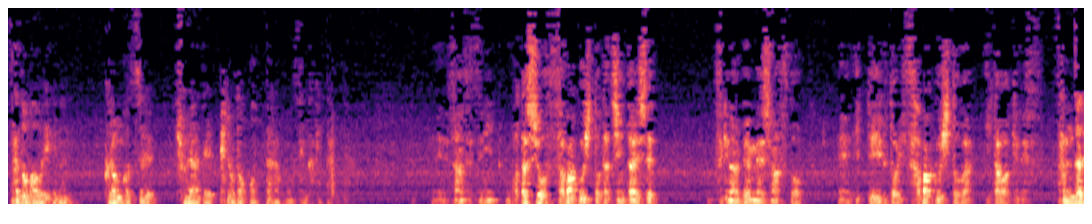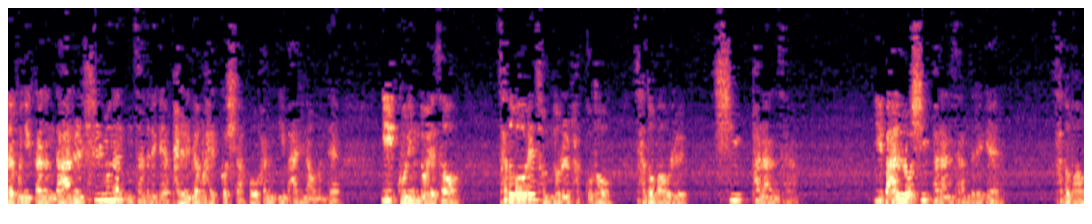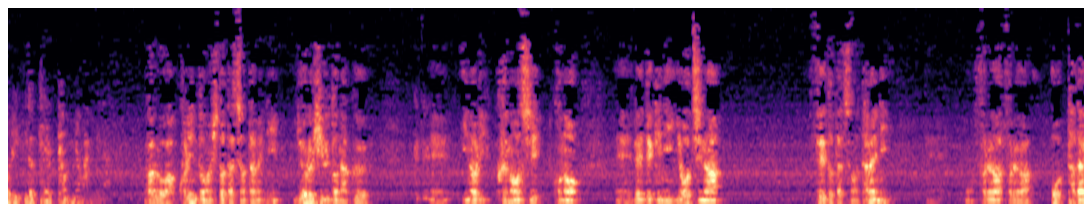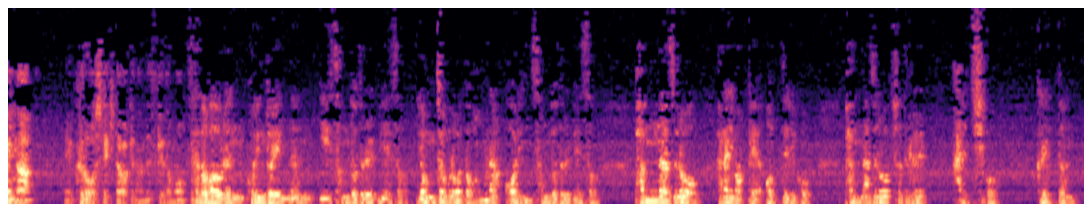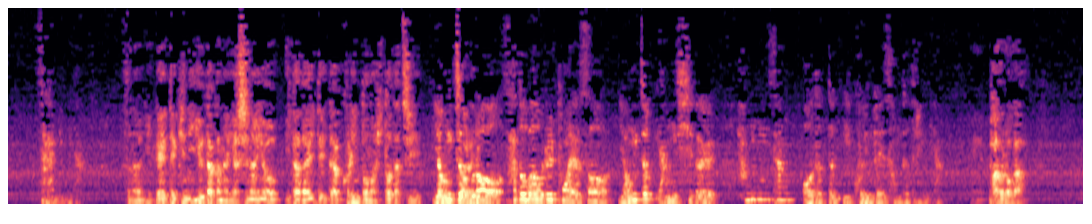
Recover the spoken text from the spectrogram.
사도 바울에게는 그런 것을 줘야 될 필요도 없다라고 생각했답니다. えー3節に、私を裁く人たちに対して、次のように弁明しますと、えー言っている通り、裁く人がいたわけです。 3절에 보니까는 나를 힐문한 자들에게 발병할 것이라고 하는 이 말이 나오는데 이 고린도에서 사도 바울의 전도를 받고도 사도 바울을 심판하는 사람 이 말로 심판하는 사람들에게 사도 바울이 이렇게 변명합니 다. 바울은 고린도의사람들에게夜昼となく、え、祈り、苦悩し、この、え、霊的に幼稚な生徒たちのために、もうそれはそれは多大な、え、苦労をしてきたわけなんですけども、サドバウルコリンドへ있는이선도들을위해 서、 영적으로너무나어린선도들을위해 서、 밤낮으 로、 하나님 앞에 엎드리고 밤낮으로 저들을 가르치고 그랬던 사람입니다. そのように霊的に豊かな養いをいただいていたコリントの人たち 영적으로 사도 바울을 통하여서 영적 양식을 항상 얻었던 이 고린도의 성도들입니다. えーパウロが、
